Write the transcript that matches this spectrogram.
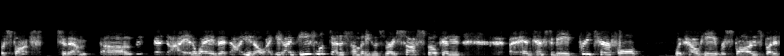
response to them uh, in a way that you know I, I, he's looked at as somebody who's very soft-spoken and tends to be pretty careful with how he responds. But if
